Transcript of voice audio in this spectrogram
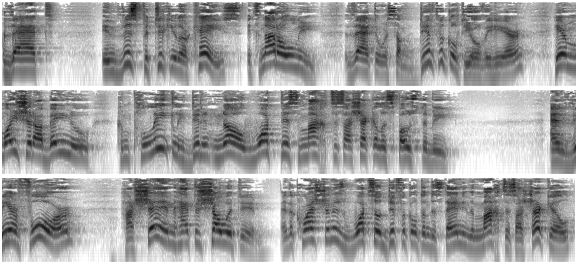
that in this particular case, it's not only that there was some difficulty over here, here Moshe Rabbeinu completely didn't know what this Machzis HaShekel is supposed to be. And therefore, Hashem had to show it to him. And the question is, what's so difficult understanding the Machzis HaShekel?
